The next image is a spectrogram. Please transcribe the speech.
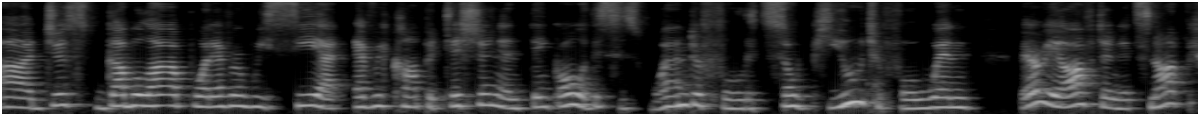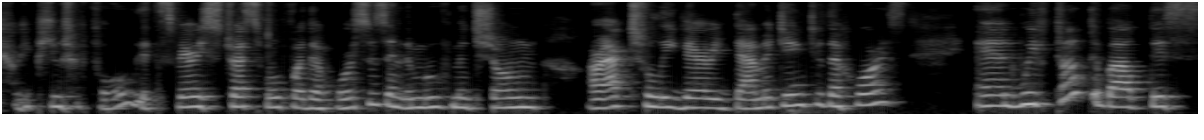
uh, just gobble up whatever we see at every competition and think, oh, this is wonderful. It's so beautiful. When very often it's not very beautiful. It's very stressful for the horses, and the movements shown are actually very damaging to the horse. And we've talked about this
